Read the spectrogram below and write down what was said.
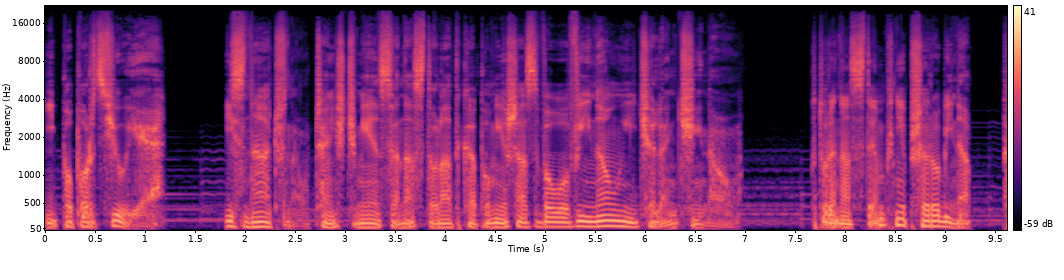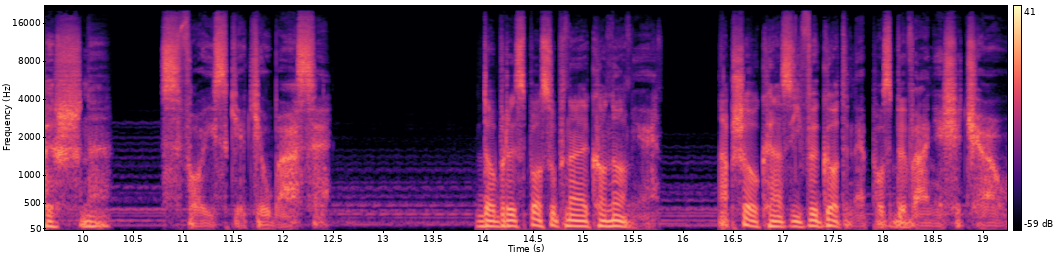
i poporcjuje i znaczną część mięsa nastolatka pomiesza z wołowiną i cielęciną, które następnie przerobi na pyszne, swojskie kiełbasy. Dobry sposób na ekonomię, a przy okazji wygodne pozbywanie się ciał.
